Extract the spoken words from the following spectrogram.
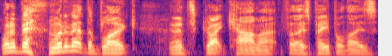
What about what about the bloke? And it's great karma for those people, those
